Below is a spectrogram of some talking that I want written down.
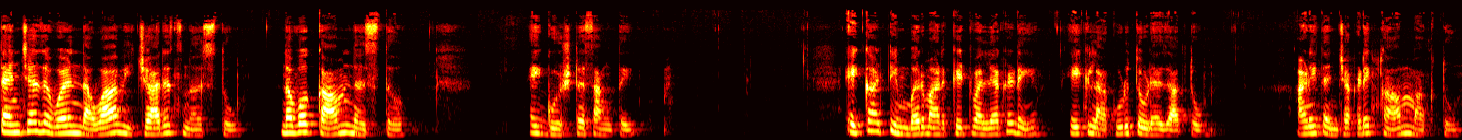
त्यांच्याजवळ नवा विचारच नसतो. नवं काम नसतं. एक गोष्ट सांगते. एका टिंबर मार्केटवाल्याकडे एक लाकूड तोड्या जातो आणि त्यांच्याकडे काम मागतो.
